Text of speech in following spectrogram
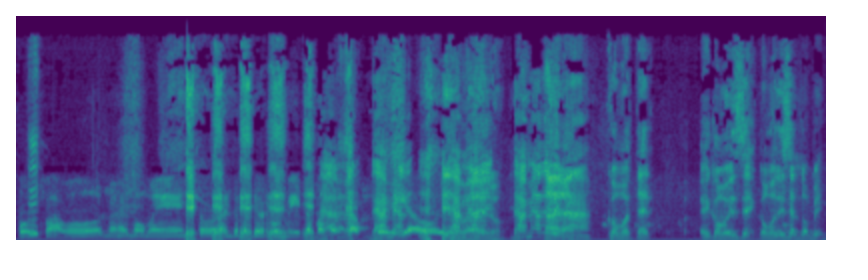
Por favor, no es el momento. La gente Reformista para Déjame- déjame- día hoy. déjame- Bueno, déjame adivinar. como, te- eh, como dice, como dice el domi-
